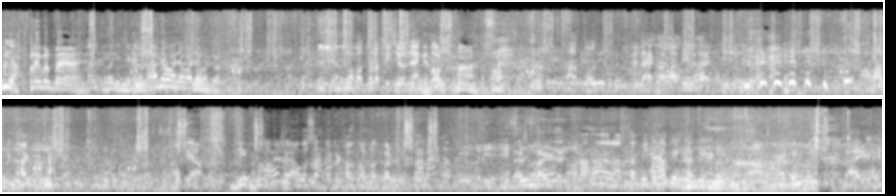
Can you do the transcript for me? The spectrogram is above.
भैया। नहीं बन पाया है। आ जाओ आ जाओ आ जाओ आ जाओ। बाबा थोड़ा पीछे हो जाएँगे तो हाँ। आप तो विधायक दबा दिए विधायक हो गया जी हो गया वो सबको बैठाओ आप लोग गाय कहीं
